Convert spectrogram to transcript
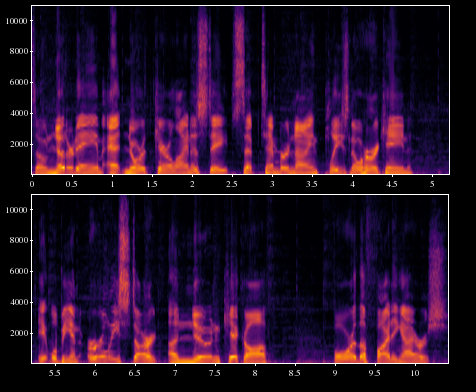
So Notre Dame at North Carolina State, September 9th. Please no hurricane. It will be an early start, a noon kickoff for the Fighting Irish.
